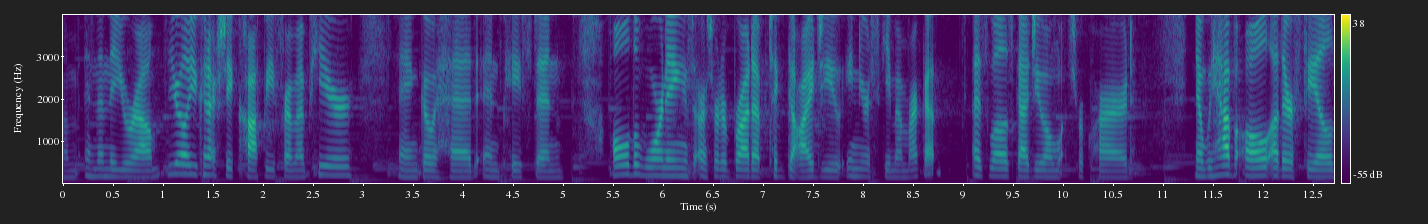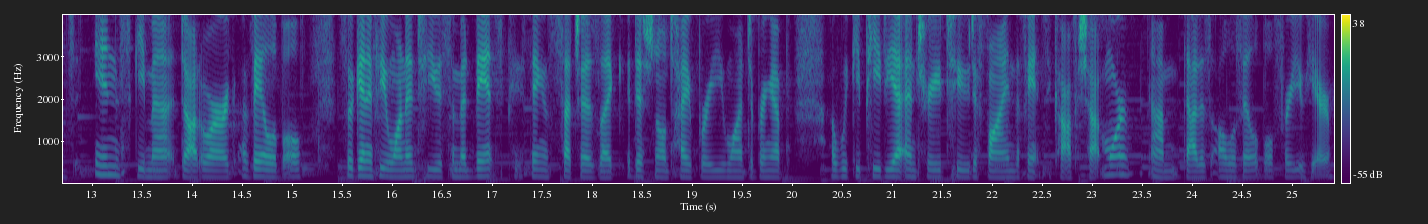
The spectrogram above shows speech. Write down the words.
um, and then the URL. The URL you can actually copy from up here and go ahead and paste in. All the warnings are sort of brought up to guide you in your schema markup, as well as guide you on what's required. Now we have all other fields in schema.org available. So again, if you wanted to use some advanced things such as like additional type where you want to bring up a Wikipedia entry to define the fancy coffee shop more, um, that is all available for you here.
